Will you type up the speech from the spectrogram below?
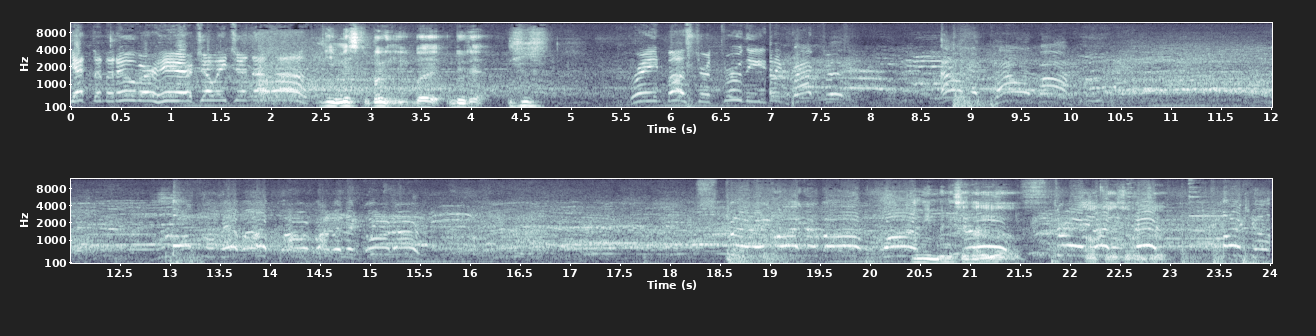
get the maneuver here, Joey Janela? He missed completely, but do that. Brainbuster through the. Back How many minutes have I left? Okay, so. I'm good.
